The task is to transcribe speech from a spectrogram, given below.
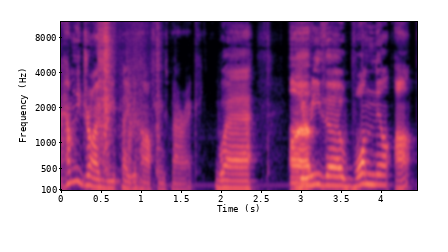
how many drives do you play with halflings, Marek? Where Uh, you're either 1 0 up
